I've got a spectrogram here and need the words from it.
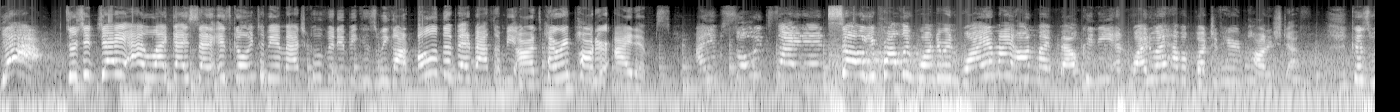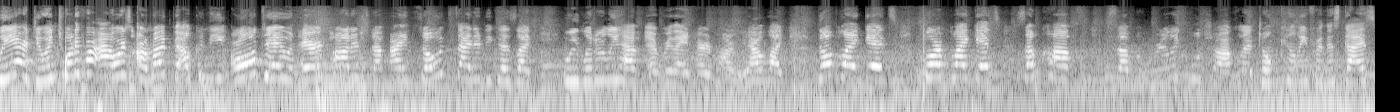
Yeah! So today, and like I said, it's going to be a magical video because we got all of the Bed Bath & Beyond Harry Potter items. I am so excited. So you're probably wondering why am I on my balcony and why do I have a bunch of Harry Potter stuff? Because we are doing 24 hours on my balcony all day with Harry Potter stuff. I am so excited because like we literally have everything Harry Potter. We have like the blankets, more blankets, some cups, some really cool chocolate. Don't kill me for this, guys.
